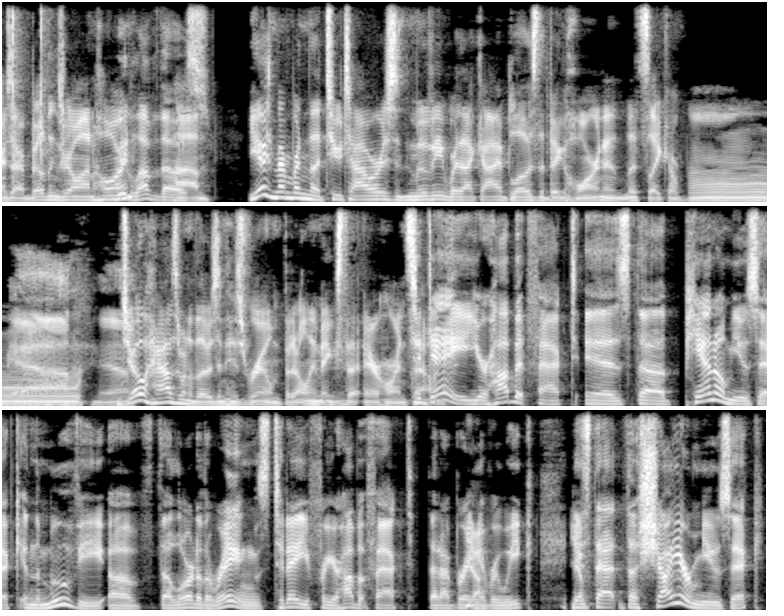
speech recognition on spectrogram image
There's our bildungsroman horn. We love those. Um, you guys remember in the Two Towers movie where that guy blows the big horn and it's like a Yeah, yeah. Joe has one of those in his room, but it only makes the air horn sound. Today, your Hobbit fact is the piano music in the movie of The Lord of the Rings. Today, for your Hobbit fact that I bring Yeah. every week, Yep. is that the Shire music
